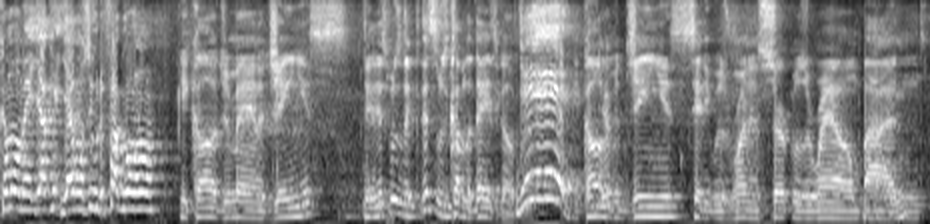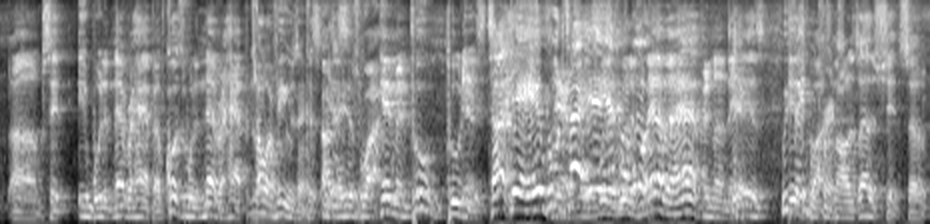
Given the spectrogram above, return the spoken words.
Come on, man. Y'all, can, y'all want to see what the fuck going on? He called your man a genius. Yeah, this was the, this was a couple of days ago. Yeah. He called him a genius. Said he was running circles around Biden. Um, said it would have never happened. Of course, it would have never happened. Oh, if he was in. 'Cause Under his watch. Him and Pooh, Pootie is tight. Yeah, yeah, Pootie tight. Yeah, it would have never happened under Yeah. his We his Facebook watch and all this other shit. So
